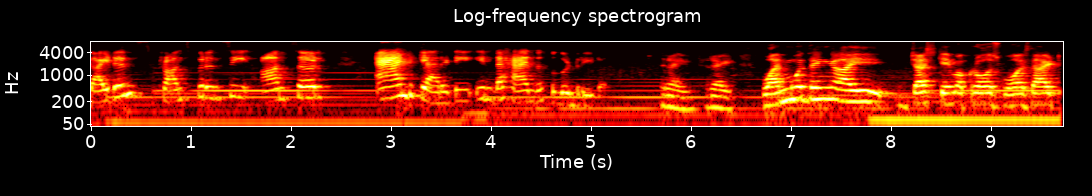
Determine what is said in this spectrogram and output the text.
guidance, transparency, answers, and clarity in the hands of a good reader. Right, right. One more thing I just came across was that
